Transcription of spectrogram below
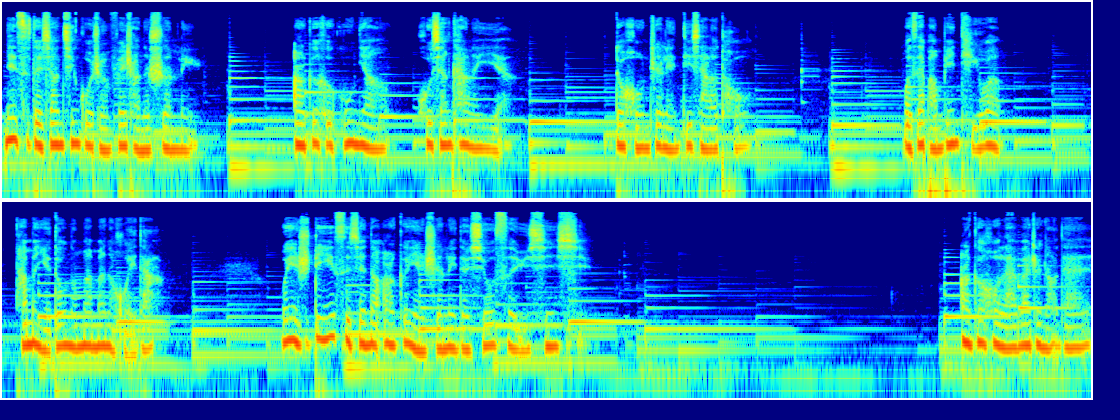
那次的相亲过程非常的顺利，二哥和姑娘互相看了一眼，都红着脸低下了头。我在旁边提问，他们也都能慢慢的回答。我也是第一次见到二哥眼神里的羞涩与欣喜。二哥后来歪着脑袋，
